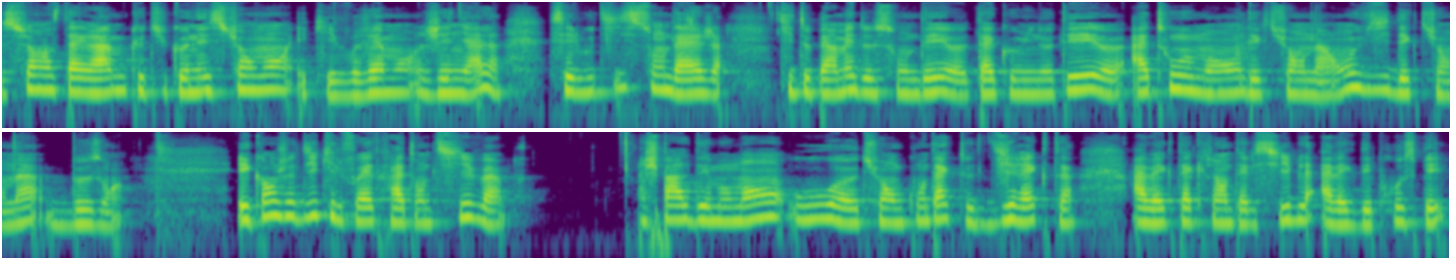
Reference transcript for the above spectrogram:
sur Instagram que tu connais sûrement et qui est vraiment génial. C'est l'outil sondage qui te permet de sonder euh, ta communauté euh, à tout moment, dès que tu en as envie, dès que tu en as besoin. Et quand je dis qu'il faut être attentive, je parle des moments où euh, tu es en contact direct avec ta clientèle cible, avec des prospects.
